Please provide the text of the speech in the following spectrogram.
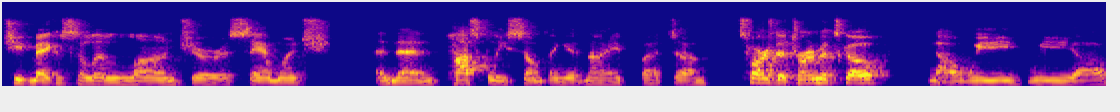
she'd make us a little lunch or a sandwich, and then possibly something at night. But um, as far as the tournaments go, no, we we uh,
